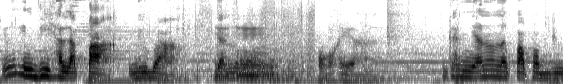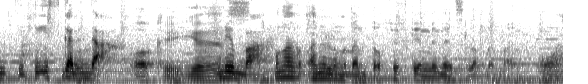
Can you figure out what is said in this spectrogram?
Yung hindi halata, di ba? Ganun. Oo, ayan. Ganyan ang nagpapa-beauty. Tiis ganda. Okay, yes. Di ba? Mga ano lang naman to, 15 minutes lang naman. O,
